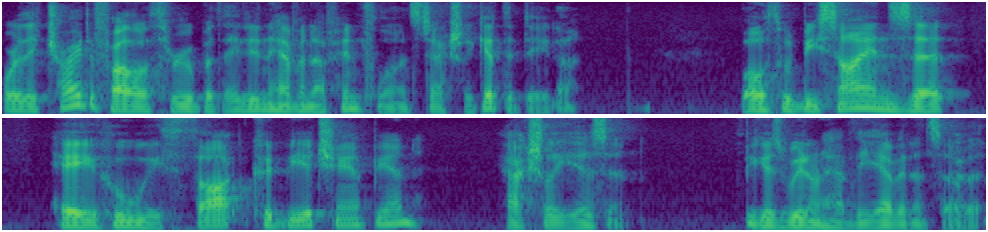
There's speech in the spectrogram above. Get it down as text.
or they tried to follow through, but they didn't have enough influence to actually get the data. Both would be signs that, hey, who we thought could be a champion actually isn't because we don't have the evidence of it.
